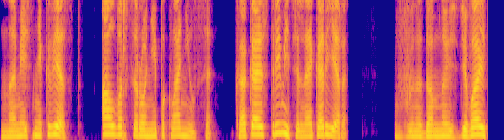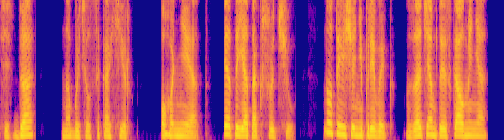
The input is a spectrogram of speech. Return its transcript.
«Наместник Вест!» Алвар с иронией поклонился. «Какая стремительная карьера!» «Вы надо мной издеваетесь, да?» — набычился Кахир. «О, нет, это я так шучу. Но ты еще не привык. Зачем ты искал меня?»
